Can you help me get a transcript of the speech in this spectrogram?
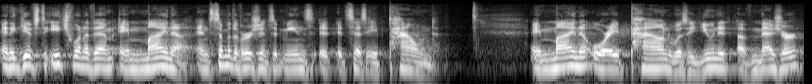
and he gives to each one of them a mina. And some of the versions, it means, it, it says a pound. A mina or a pound was a unit of measure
